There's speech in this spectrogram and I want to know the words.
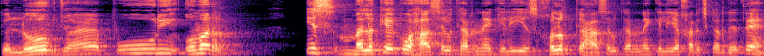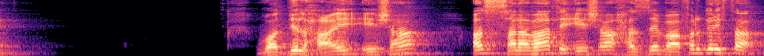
کہ لوگ جو ہیں پوری عمر اس ملکے کو حاصل کرنے کے لیے، اس خلق کے حاصل کرنے کے لیے خرچ کر دیتے ہیں۔ وہ دل ہائے ایشا از سلاوات ایشا حز وافر گرفتہ،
